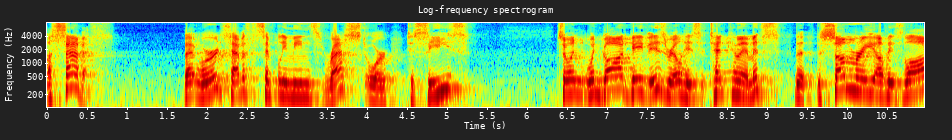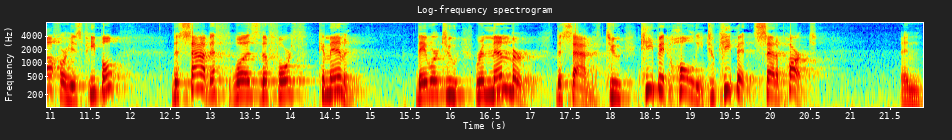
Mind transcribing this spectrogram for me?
a Sabbath. That word, Sabbath, simply means rest or to cease. So when, when God gave Israel his Ten Commandments, the, the summary of his law for his people, the Sabbath was the fourth commandment. They were to remember the Sabbath, to keep it holy, to keep it set apart. And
